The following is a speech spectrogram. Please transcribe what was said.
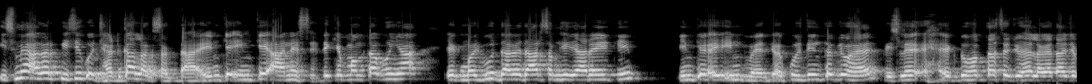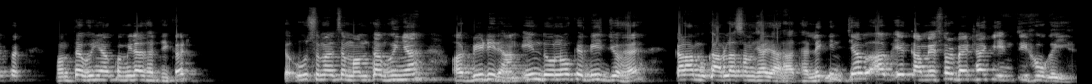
इसमें अगर किसी को झटका लग सकता है, इनके इनके आने से, देखिए ममता भूया एक मज़बूत दावेदार समझी जा रही थी। इनके इनमें कुछ दिन तक जो है, पिछले एक दो हफ़्ता से जो है लगातार जब तक ममता भूया को मिला था टिकट तो उस समय से ममता भूया और बी डी राम, इन दोनों के बीच जो है कड़ा मुकाबला समझा जा रहा था। लेकिन जब अब एक कामेश्वर बैठा की एंट्री हो गई है,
